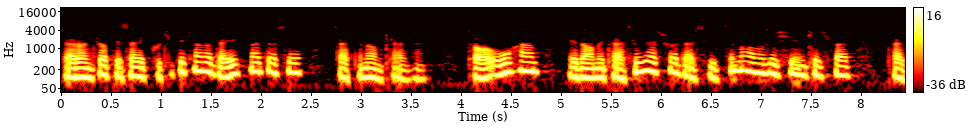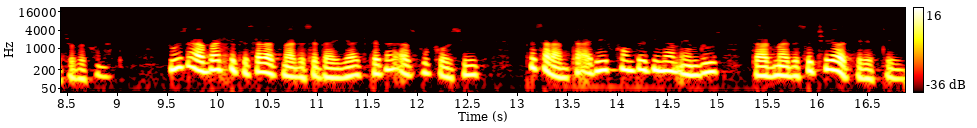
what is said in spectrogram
در آنجا پسر کوچکشان را در یک مدرسه ثبت نام کردند. تا او هم ادامه تحصیلش را در سیستم آموزشی این کشور تجربه کند. روز اول که پسر از مدرسه برگشت پدر از او پرسید پسرم تعریف کن ببینم امروز در مدرسه چه یاد گرفته ای؟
